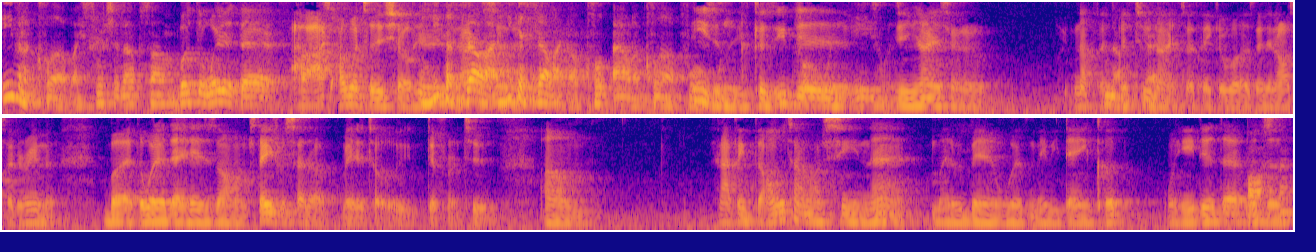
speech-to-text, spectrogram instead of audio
even a club, like switch it up some. But the way that that I, I- went to his show here. And he could sell out. He could sell like a cl- out a club for easily because he did easily. the United Center like nothing, Nothing, in two nights I think it was, and then also the arena. But the way that his um, stage was set up made it totally different too. Um, and I think the only time I've seen that might have been with maybe Dane Cook when he did that Boston. with the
